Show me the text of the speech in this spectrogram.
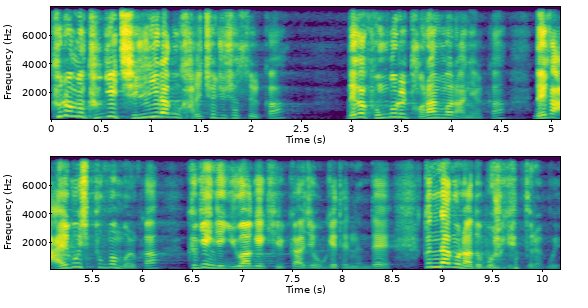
그러면 그게 진리라고 가르쳐 주셨을까? 내가 공부를 덜 한 건 아닐까? 내가 알고 싶은 건 뭘까? 그게 이제 유학의 길까지 오게 됐는데 끝나고 나도 모르겠더라고요.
